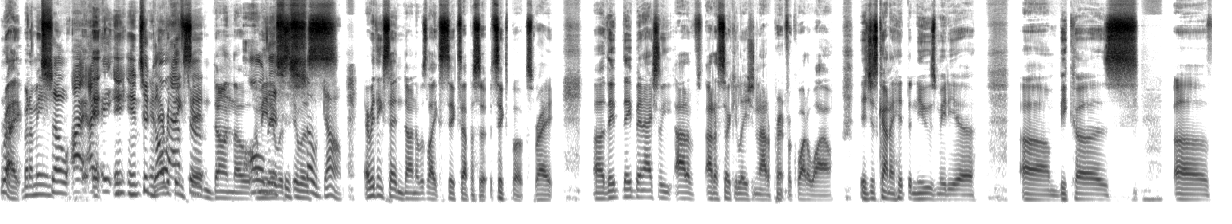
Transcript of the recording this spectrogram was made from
Right, but I mean, So I, I and- to go everything said and done though. I mean, it was is it was so dumb. Everything said and done, it was like six episodes, six books, right? Uh, they they've been actually out of out of circulation and out of print for quite a while. It just kind of hit the news media um, because of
